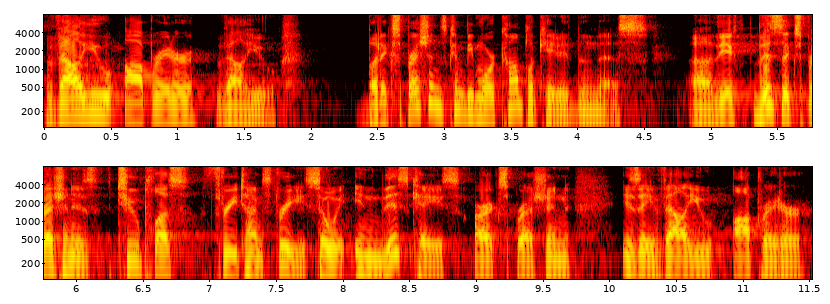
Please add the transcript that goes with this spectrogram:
value, operator, value. But expressions can be more complicated than this. Uh, the, this expression is 2 plus 3 times 3. So in this case, our expression is a value operator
